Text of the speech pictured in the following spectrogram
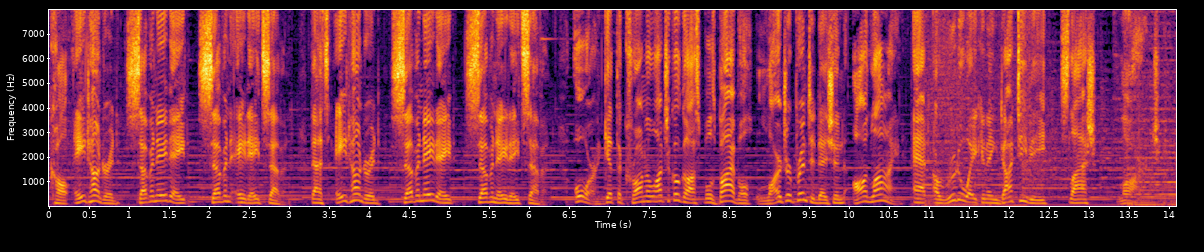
Call 800 788 7887. That's 800 788 7887. Or get the Chronological Gospels Bible larger print edition online at aroodawakening.tv slash large.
